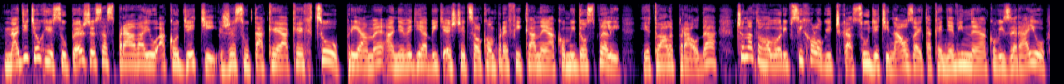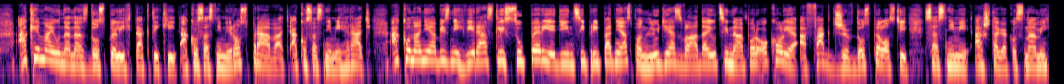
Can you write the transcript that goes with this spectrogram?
Na deťoch je super, že sa správajú ako deti, že sú také, aké chcú, priame a nevedia byť ešte celkom prefíkané ako my dospelí. Je to ale pravda? Čo na to hovorí psychologička? Sú deti naozaj také nevinné, ako vyzerajú? Aké majú na nás dospelých taktiky? Ako sa s nimi rozprávať? Ako sa s nimi hrať? Ako na ne, aby z nich vyrástli super jedinci, prípadne aspoň ľudia zvládajúci nápor okolia? A fakt, že v dospelosti sa s nimi až tak ako s nami,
